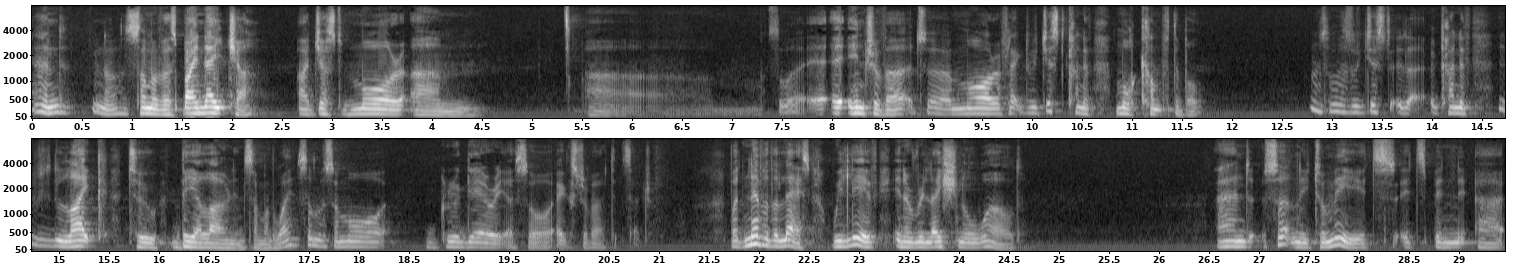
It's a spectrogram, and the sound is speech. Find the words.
and, you know, some of us by nature are just more um, uh, introvert, uh, more reflective, just kind of more comfortable some of us would just uh, kind of like to be alone in some other way. Some of us are more gregarious or extrovert, etc. But nevertheless, we live in a relational world. And certainly to me, it's, it's been uh,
